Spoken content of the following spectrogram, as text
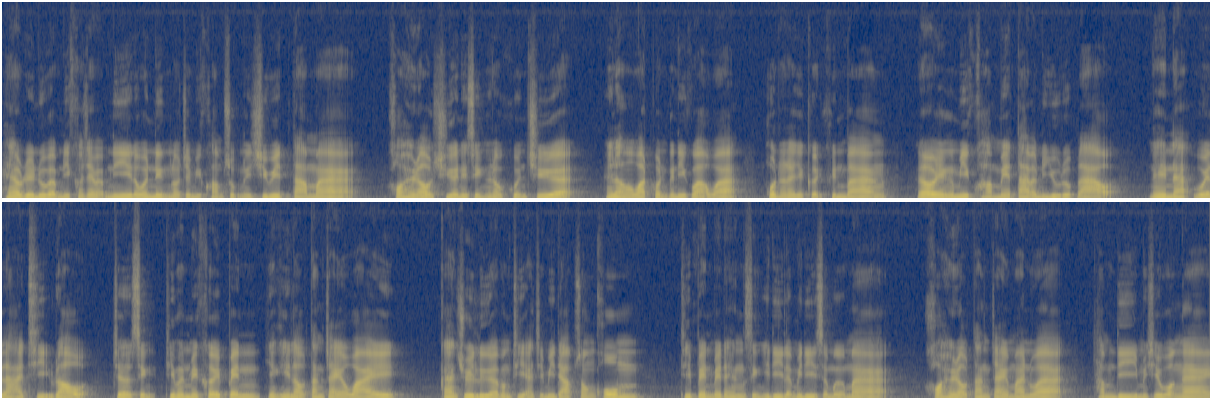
ให้เราเรียนรู้แบบนี้เข้าใจแบบนี้แล้ววันหนึ่งเราจะมีความสุขในชีวิตตามมา ขอให้เราเชื่อในสิ่งที่เราควรเชื่อ ให้เรามาวัดผลกันดีกว่าว่า ผลอะไรจะเกิดขึ้นบ้าง แล้วเรายังมีความเมตตาแบบนี้อยู่หรือเปล่า ในณเวลาที่เราเจอสิ่งที่มันไม่เคยเป็นอย่างที่เราตั้งใจเอาไว้ การช่วยเหลือบางทีอาจจะมีดาบสองคม ที่เป็นไปได้ทั้งสิ่งที่ดีและไม่ดีเสมอมา ขอให้เราตั้งใจมั่นว่า ทำดีไม่ใช่ว่าง่าย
